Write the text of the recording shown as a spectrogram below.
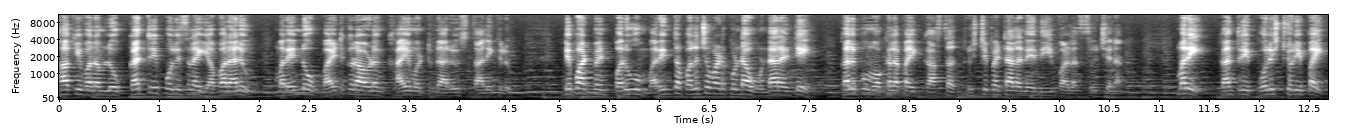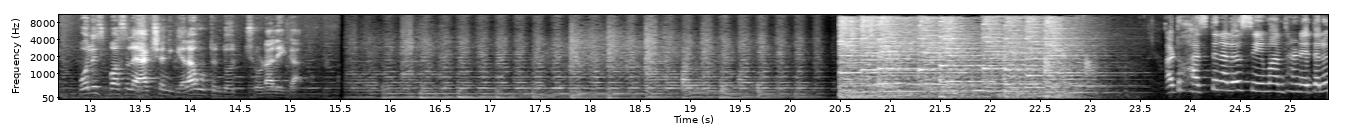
ఖాకీ వనంలో కంత్రి పోలీసుల యవ్వరాలు మరెన్నో బయటకు రావడం ఖాయమంటున్నారు స్థానికులు. డిపార్ట్మెంట్ పరువు మరింత పలుచబడకుండా ఉండాలంటే కలుపు మొక్కలపై కాస్త దృష్టి పెట్టాలనేది వాళ్ళ సూచన. మరి కంత్రి పోలీస్ స్టోరీపై పోలీస్ బాసుల యాక్షన్ ఎలా ఉంటుందో చూడాలిగా హస్తనలో సీమాంధ్ర నేతలు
